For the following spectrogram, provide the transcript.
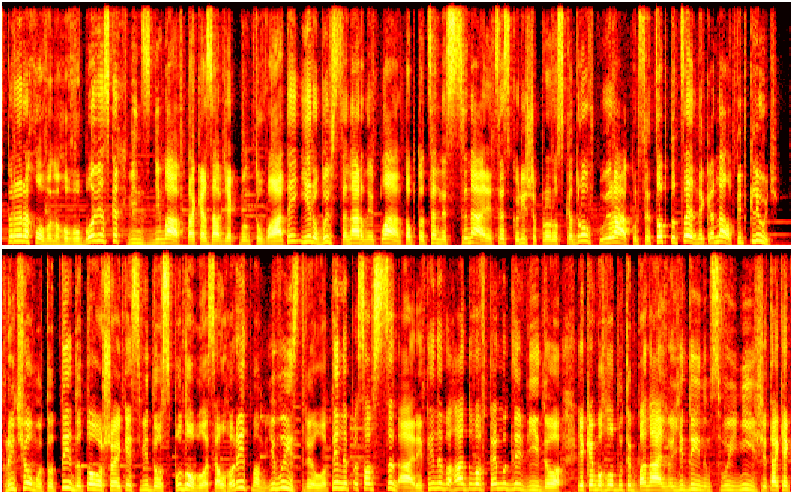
З перерахованого в обов'язках він знімав та казав, як монтувати, і робив сценарний план. Тобто це не сценарій, це скоріше про розкадровку і ракурси. Тобто це не канал під ключ. Причому то ти до того, що якесь відео сподобалось алгоритмам і вистрілило. Ти не писав сценарій, ти не вигадував тему для відео, яке могло бути банально єдиним в своїй ніші, так як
